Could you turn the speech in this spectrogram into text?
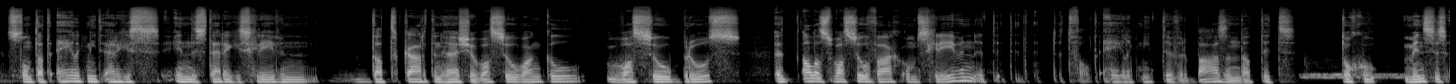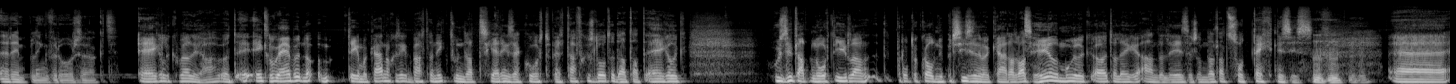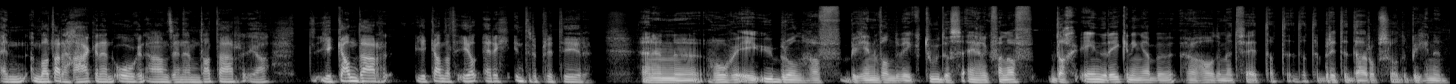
Stond dat eigenlijk niet ergens in de sterren geschreven? Dat kaartenhuisje was zo wankel, was zo broos. Het, alles was zo vaag omschreven. Het, het, het, het valt eigenlijk niet te verbazen dat dit toch minstens een rimpeling veroorzaakt. Eigenlijk wel, ja. Eigenlijk- Wij hebben tegen elkaar nog gezegd, Bart en ik, toen dat scheidingsakkoord werd afgesloten, dat dat eigenlijk... Hoe zit dat Noord-Ierland-protocol nu precies in elkaar? Dat was heel moeilijk uit te leggen aan de lezers, omdat dat zo technisch is. Eh, en omdat daar haken en ogen aan zijn. En dat daar, ja, je, kan daar, je kan dat heel erg interpreteren. En een eh, hoge EU-bron gaf begin van de week toe dat ze eigenlijk vanaf dag één rekening hebben gehouden met het feit dat, dat de Britten daarop zouden beginnen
